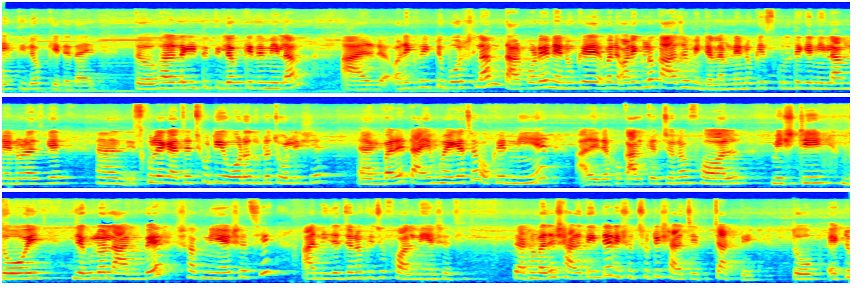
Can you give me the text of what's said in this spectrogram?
এই তিলক কেটে দেয়। তো ভালো লাগে একটু তিলক কেটে নিলাম। আর অনেকক্ষণ একটু বসলাম, তারপরে নেনুকে মানে অনেকগুলো কাজও মিটালাম। নেনুকে স্কুল থেকে নিলাম। নেনুর আজকে স্কুলে গেছে, ছুটি, ওরও দুটো চল্লিশে। একবারে টাইম হয়ে গেছে, ওকে নিয়ে, আর এই দেখো কালকের জন্য ফল, মিষ্টি, দই যেগুলো লাগবে সব নিয়ে এসেছি, আর নিজের জন্য কিছু ফল নিয়ে এসেছি। তো এখন বাজে সাড়ে তিনটে রিসুর ছুটি সাড়ে চারটে। তো একটু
